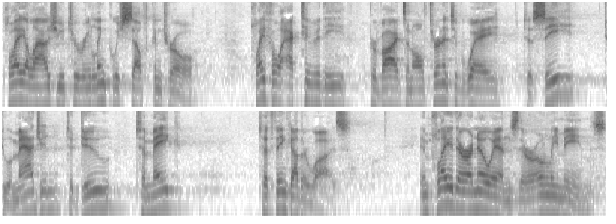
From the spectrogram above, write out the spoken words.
play allows you to relinquish self control. Playful activity provides an alternative way to see, to imagine, to do, to make, to think otherwise. In play, there are no ends, there are only means.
